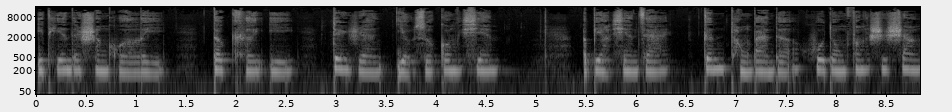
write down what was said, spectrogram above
一天的生活里，都可以对人有所贡献，而表现在跟同伴的互动方式上，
